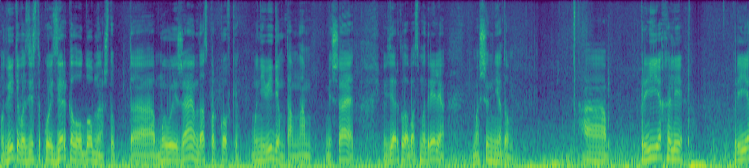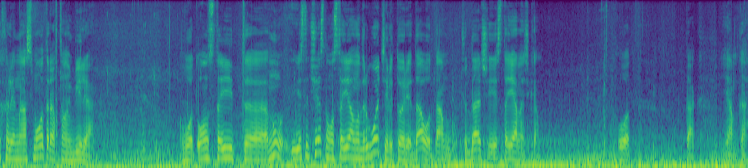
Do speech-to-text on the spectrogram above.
Вот видите, вот здесь такое зеркало удобно, что мы выезжаем да, с парковки. Мы не видим, там нам мешает. В зеркало посмотрели, машин нету. А, приехали, приехали на осмотр автомобиля. Вот, он стоит, э, ну, если честно, он стоял на другой территории, да, вот там чуть дальше есть стояночка. Вот, так, ямка.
